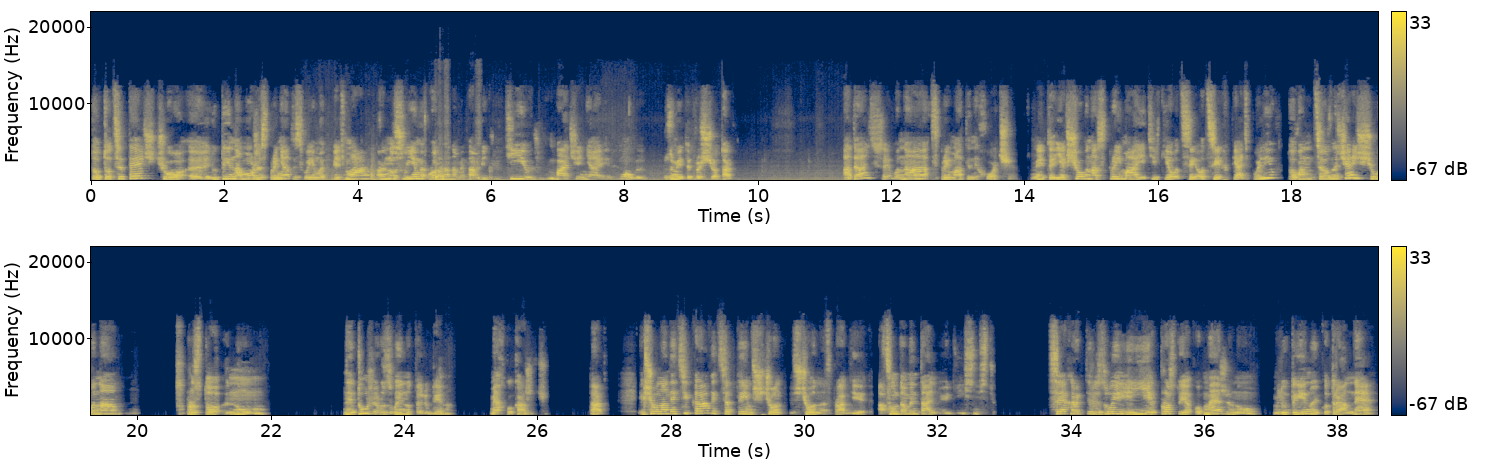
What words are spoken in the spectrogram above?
Тобто, це те, що е, людина може сприйняти своїми п'ятьма, ну, своїми органами там, відчуттів, бачення, ну, розумієте про що, так? А далі вона сприймати не хоче. Розумієте? Якщо вона сприймає тільки оці, оцих п'ять полів, то вон- це означає, що вона просто ну, не дуже розвинута людина, м'яко кажучи. Так? Якщо вона не цікавиться тим, що, що насправді фундаментальною дійсністю, це характеризує її просто як обмежену людину, котра не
